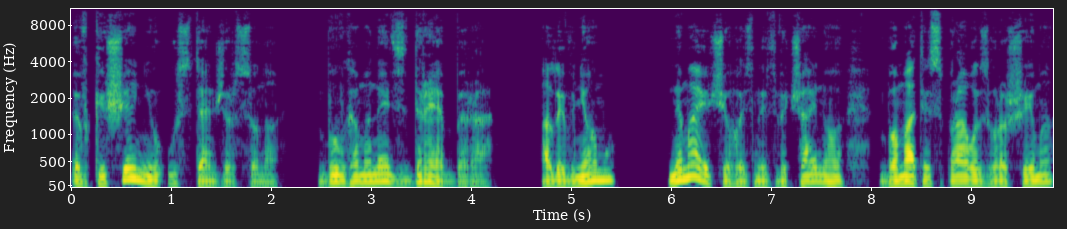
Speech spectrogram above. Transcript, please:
В кишені у Стенджерсона був гаманець Дреббера, але в ньому немає чогось незвичайного, бо мати справу з грошима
